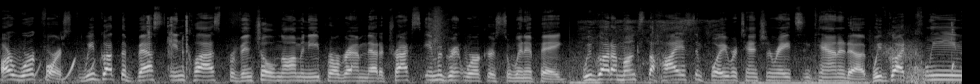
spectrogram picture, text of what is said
Our workforce, we've got the best in-class provincial nominee program that attracts immigrant workers to Winnipeg. We've got amongst the highest employee retention rates in Canada. We've got clean,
